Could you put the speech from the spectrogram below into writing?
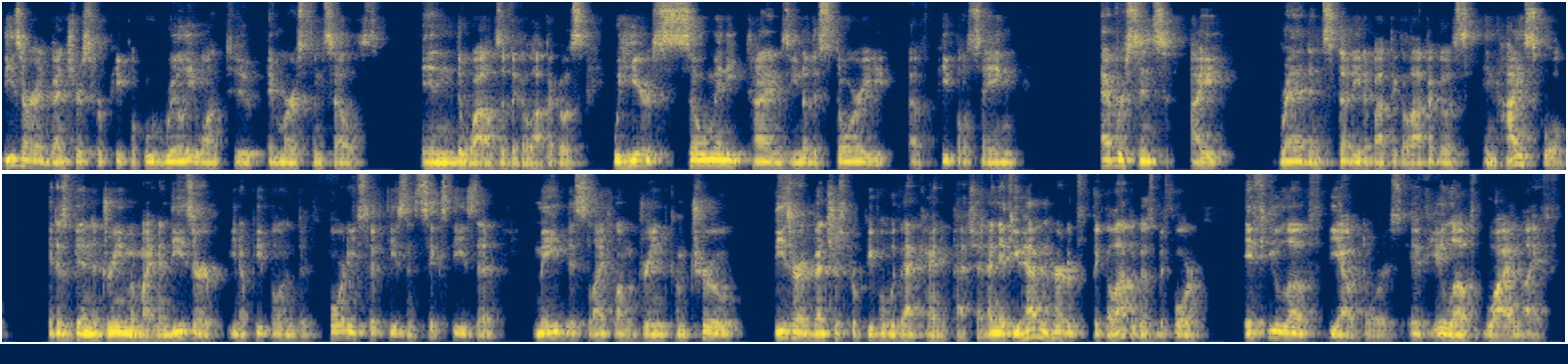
these are adventures for people who really want to immerse themselves in the wilds of the Galapagos. We hear so many times, you know, the story of people saying, ever since I read and studied about the Galapagos in high school, it has been a dream of mine. And these are, you know, people in their 40s, 50s, and 60s that made this lifelong dream come true. These are adventures for people with that kind of passion. And if you haven't heard of the Galapagos before, if you love the outdoors, if you love wildlife,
